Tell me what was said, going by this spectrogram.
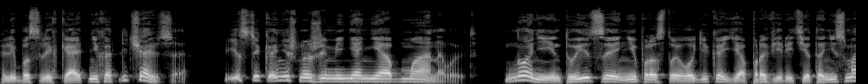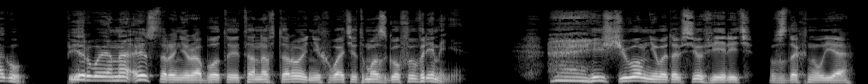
либо слегка от них отличаются. Если, конечно же, меня не обманывают. Но ни интуиция, ни простой логикой я проверить это не смогу. Первая на Эстера не работает, а на второй не хватит мозгов и времени. «Из чего мне в это все верить?» — вздохнул я.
